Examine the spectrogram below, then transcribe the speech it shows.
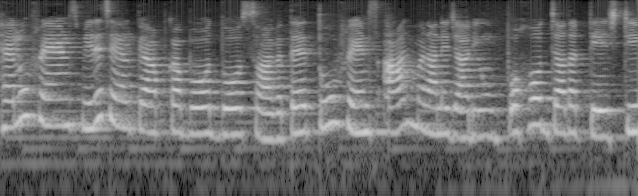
हेलो फ्रेंड्स मेरे चैनल पे आपका बहुत बहुत स्वागत है। तो फ्रेंड्स आज बनाने जा रही हूँ बहुत ज़्यादा टेस्टी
